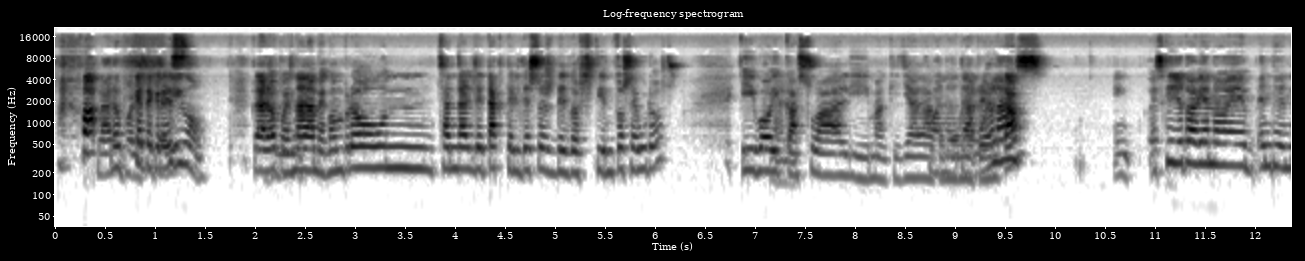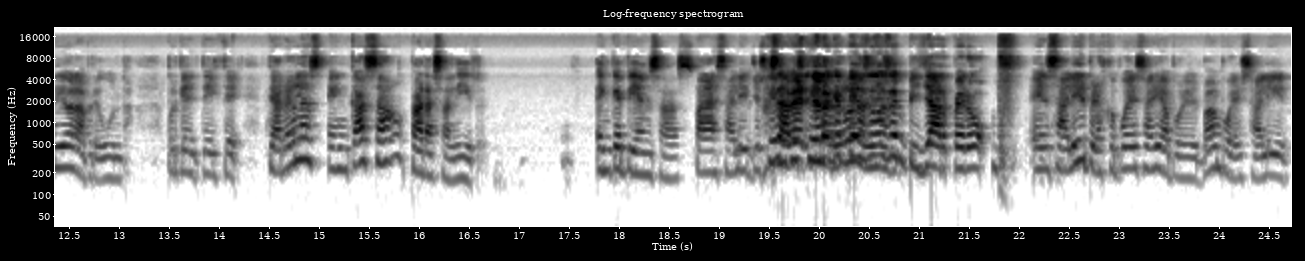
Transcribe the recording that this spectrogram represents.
Claro, por ¿Qué eso te crees? digo. Claro, pues nada, me compro un chándal de táctil de esos de 200 euros y voy casual y maquillada Cuando como una puerta. Es que yo todavía no he entendido la pregunta. Porque te dice, te arreglas en casa Para salir. ¿En qué piensas? para salir. Yo es O que sea, a creo ver, que yo me lo que pienso es en pillar, pero... En salir, pero es que puedes salir a por el pan, puedes salir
